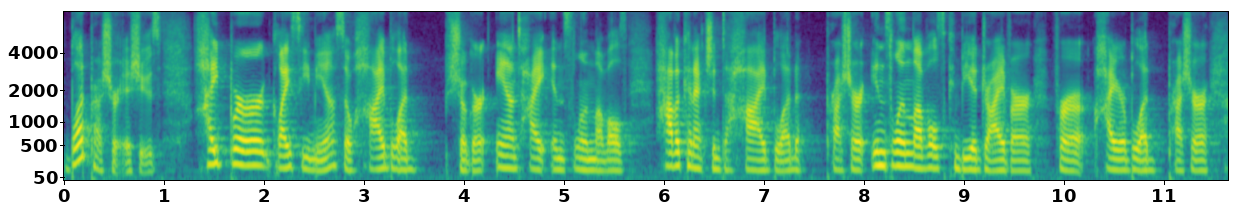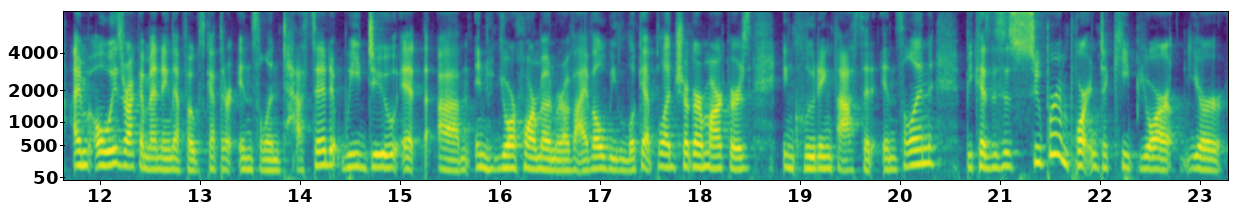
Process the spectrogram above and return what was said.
blood pressure issues. Hyperglycemia, so high blood sugar and high insulin levels, have a connection to high blood pressure. Insulin levels can be a driver for higher blood pressure. I'm always recommending that folks get their insulin tested. We do it um, in your hormone revival. We look at blood sugar markers, including fasted insulin, because this is super important to keep your your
